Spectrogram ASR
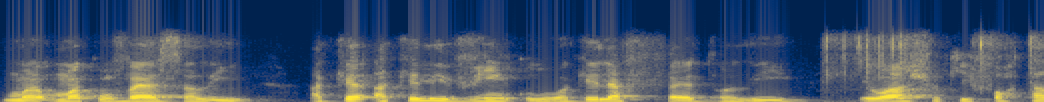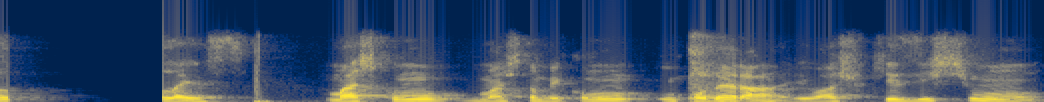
uma, uma conversa ali, aquele, aquele vínculo, aquele afeto ali, eu acho que fortalece. Mas, como, mas também como empoderar. Eu acho que existe um,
